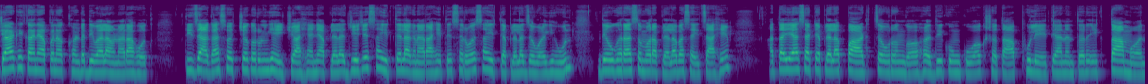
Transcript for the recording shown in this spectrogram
ज्या ठिकाणी आपण अखंड दिवा लावणार आहोत ती जागा स्वच्छ करून घ्यायची आहे आणि आपल्याला जे जे साहित्य लागणार आहे ते सर्व साहित्य आपल्याला जवळ घेऊन देवघरासमोर आपल्याला बसायचं आहे. आता यासाठी आपल्याला पाठ चौरंग हळदी कुंकू अक्षता फुले त्यानंतर एक तामण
